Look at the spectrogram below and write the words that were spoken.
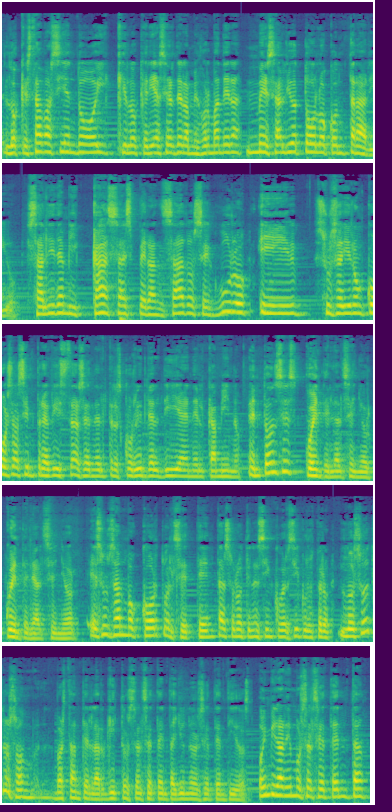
Lo que estaba haciendo hoy, que lo quería hacer de la mejor manera, me salió todo lo contrario. Salí de mi casa esperanzado, seguro y sucedieron cosas imprevistas en el transcurrir del día, en el camino. Entonces, cuéntele al Señor, cuéntele al Señor. Es un salmo corto, el 70, solo tiene cinco versículos, pero los otros son bastante larguitos, el 71 y el 72. Hoy miraremos el 70,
